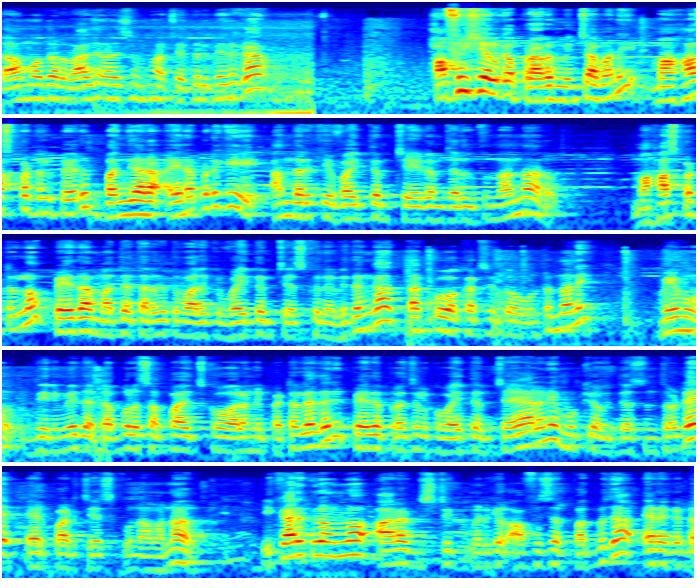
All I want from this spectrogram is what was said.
దామోదర్ రాజనరసింహ చేతుల మీదుగా గా ప్రారంభించామని మా హాస్పిటల్ పేరు బంజారా అయినప్పటికీ అందరికీ వైద్యం చేయడం జరుగుతుందన్నారు మా హాస్పిటల్లో పేద మధ్య తరగతి వారికి వైద్యం చేసుకునే విధంగా తక్కువ ఖర్చుతో ఉంటుందని మేము దీని మీద డబ్బులు సంపాదించుకోవాలని పెట్టలేదని పేద ప్రజలకు వైద్యం చేయాలని ముఖ్య ఉద్దేశంతో ఏర్పాటు చేసుకున్నామన్నారు ఈ కార్యక్రమంలో RR district medical officer Padmaja Erragadda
